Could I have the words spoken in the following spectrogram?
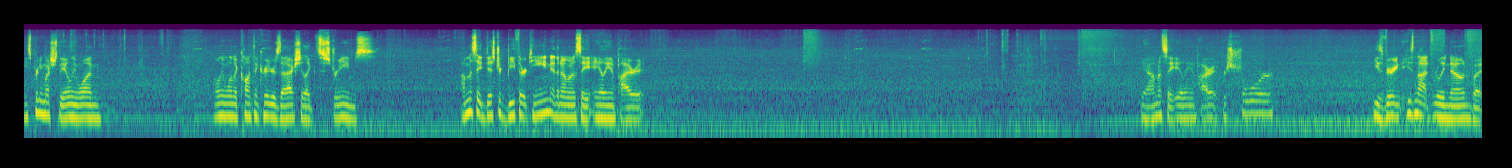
He's pretty much the only one only one of the content creators that actually like streams. I'm gonna say District B13 and then I'm gonna say Alien Pirate. Yeah, I'm gonna say Alien Pirate for sure. He's very he's not really known, but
